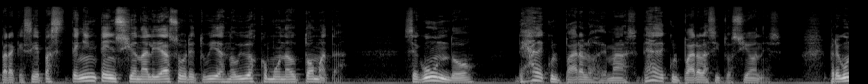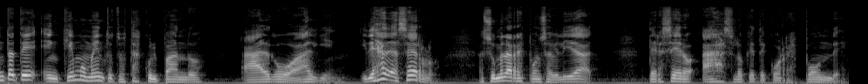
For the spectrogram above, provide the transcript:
para que sepas, ten intencionalidad sobre tu vida, no vivas como un autómata. Segundo, deja de culpar a los demás, deja de culpar a las situaciones. Pregúntate en qué momento tú estás culpando a algo o a alguien y deja de hacerlo. Asume la responsabilidad. Tercero, haz lo que te corresponde.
